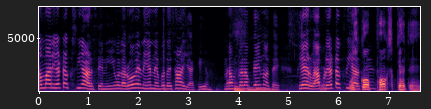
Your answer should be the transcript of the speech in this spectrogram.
અમારી અટક શિયાળ છે ને ઈ ઓલા રોવે ને એને બધા સાળિયા કે એમ. નામ ખરાબ કઈ ન થાય. ફેર આપણે અટક શિયાળ ફોક્સ કહેતે હે.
